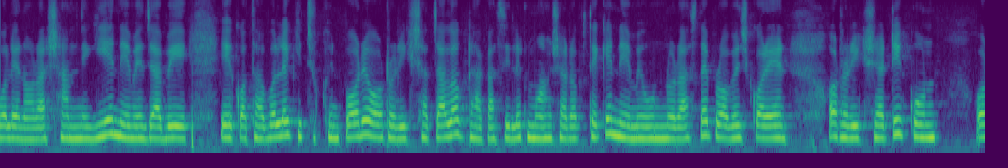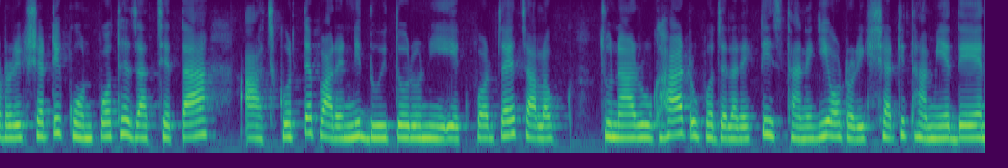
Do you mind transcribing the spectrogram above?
বলেন, ওরা সামনে গিয়ে নেমে যাবে। এ কথা বলে কিছুক্ষণ পরে অটোরিকশা চালক ঢাকা সিলেট মহাসড়ক থেকে নেমে অন্য রাস্তায় প্রবেশ করেন। অটোরিকশাটি কোন অটোরিকশাটি কোন পথে যাচ্ছে তা আজ করতে পারেননি দুই তরুণী। এক পর্যায়ে চালক চুনারুঘাট উপজেলার একটি স্থানে গিয়ে অটোরিকশাটি থামিয়ে দেন।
